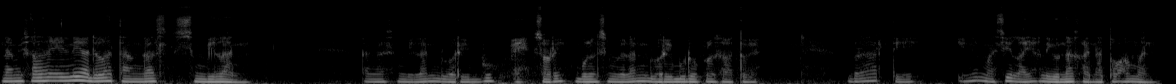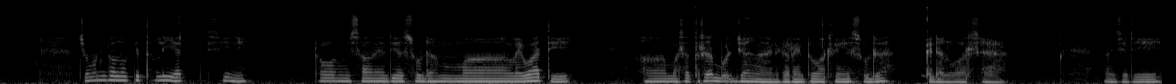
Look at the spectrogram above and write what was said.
Nah, misalnya ini adalah tanggal 9. Tanggal 9 2000 eh sorry, bulan 9 2021 ya. Berarti ini masih layak digunakan atau aman. Cuman kalau kita lihat di sini kalau misalnya dia sudah melewati uh, masa tersebut jangan karena itu artinya sudah kedaluarsa. Nah, jadi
